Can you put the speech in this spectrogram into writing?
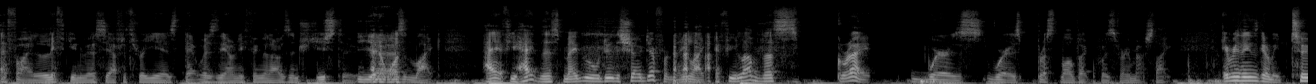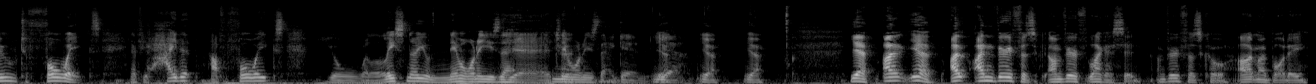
if I left university after three years, that was the only thing that I was introduced to, and it wasn't like, hey, if you hate this, maybe we'll do the show differently. like if you love this, great. Whereas whereas Bristol Old Vic was very much like everything's going to be two to four weeks, and if you hate it after four weeks, you'll at least know you'll never want to use that. Yeah, true. never want to use that again. Yeah. yeah, yeah, yeah. Yeah, I yeah, I, I'm very physical. I'm very like I said, I'm very physical. I like my body.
